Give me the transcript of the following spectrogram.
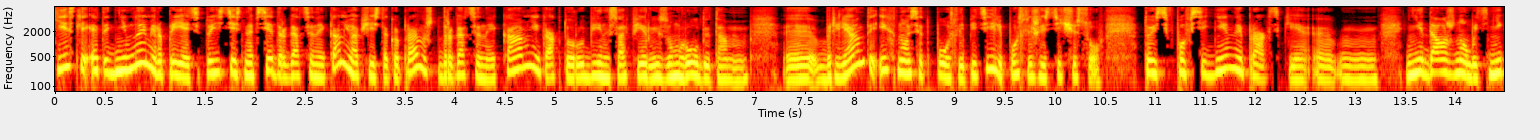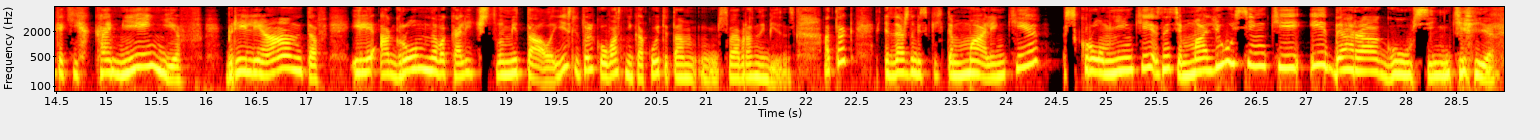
Если это дневное мероприятие, то, естественно, все драгоценные камни, вообще есть такое правило, что драгоценные камни, как то рубины, сапфиры, изумруды, там, э, бриллианты, их носят после пяти или после шести часов. То есть в повседневной практике э, не должно быть никаких каменьев, бриллиантов или огромного количества металла, если только у вас не какой-то там своеобразный бизнес. А так это должны быть какие-то маленькие скромненькие, знаете, малюсенькие и дорогусенькие.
